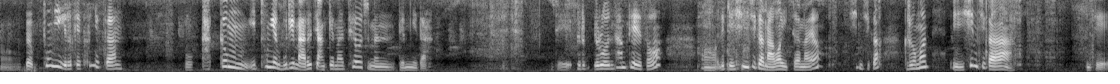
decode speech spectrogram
어, 그러니까 통이 이렇게 크니까 뭐 가끔 이 통에 물이 마르지 않게만 채워주면 됩니다. 이제 이런 상태에서 어, 이렇게 심지가 나와 있잖아요. 심지가 그러면 이 심지가 이제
